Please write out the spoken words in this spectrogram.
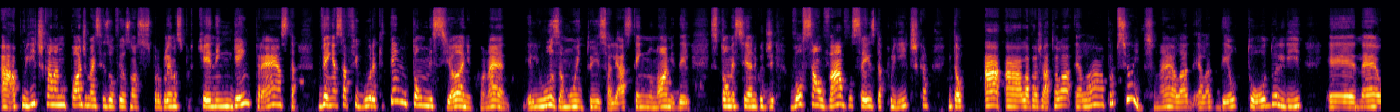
a, a, política ela não pode mais resolver os nossos problemas porque ninguém presta, vem essa figura que tem um tom messiânico, né? Ele usa muito isso, aliás, tem no nome dele esse tom messiânico de vou salvar vocês da política. Então, a, a Lava Jato ela, ela propiciou isso, né? Ela, ela deu todo ali é, né, o,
